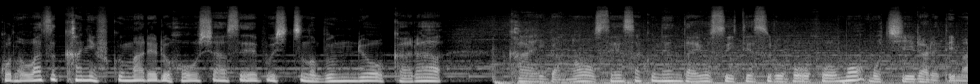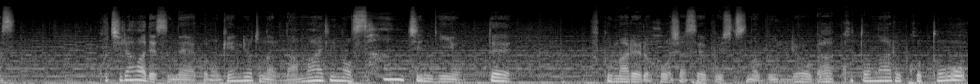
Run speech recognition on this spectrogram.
このわずかに含まれる放射性物質の分量から絵画の制作年代を推定する方法も用いられています。こちらはですねこの原料となる鉛の産地によって含まれる放射性物質の分量が異なることを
